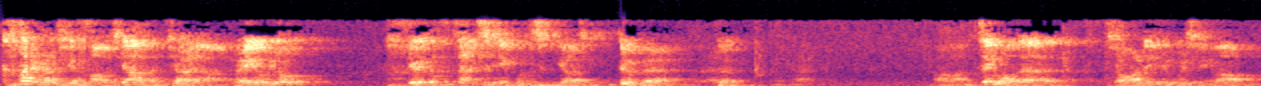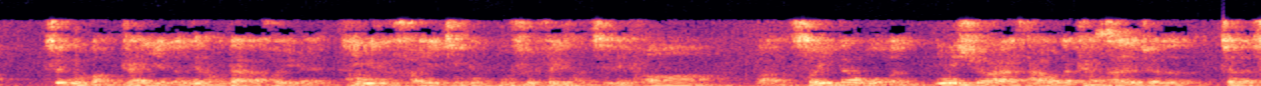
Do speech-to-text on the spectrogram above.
看上去好像很漂亮，没有用，因为它是展示型，不是成交型，对。不对？对，你看，啊，这个网站转化率就不行啊。这个网站也能给他们带来会员，因为这个行业竞争不是非常激烈。哦。啊，所以但我们因为学完 SRO 再看他就觉得真的是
